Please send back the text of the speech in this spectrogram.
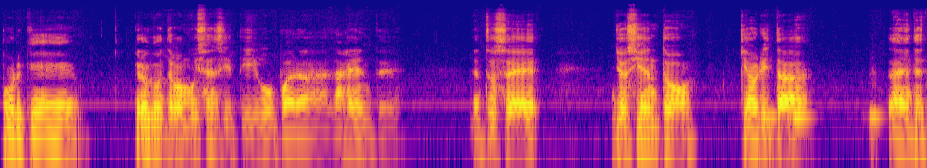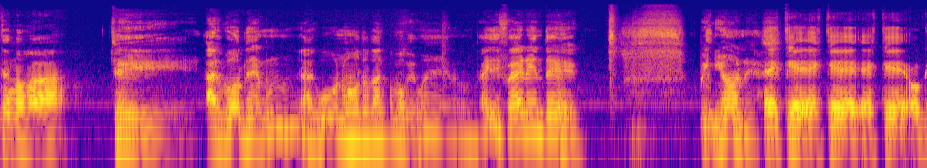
Porque creo que es un tema muy sensitivo para la gente. Entonces, yo siento que ahorita la gente está enojada. Sí. Algunos, mm, algunos otros están como que, bueno, hay diferentes opiniones. Es que, es que, es que, ok,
